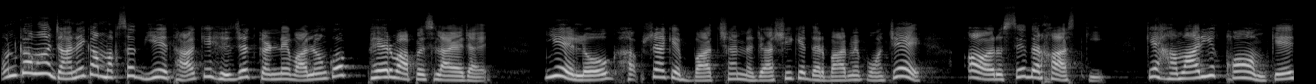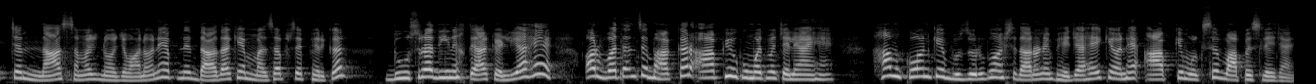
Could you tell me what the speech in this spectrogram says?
ان کا وہاں جانے کا مقصد یہ تھا کہ ہجرت کرنے والوں کو پھر واپس لایا جائے۔ یہ لوگ حبشہ کے بادشاہ نجاشی کے دربار میں پہنچے اور اس سے درخواست کی کہ ہماری قوم کے چند ناز سمجھ نوجوانوں نے اپنے دادا کے مذہب سے پھر کر دوسرا دین اختیار کر لیا ہے اور وطن سے بھاگ کر آپ کی حکومت میں چلے آئے ہیں۔ ہم کو ان کے بزرگوں رشتہ داروں نے بھیجا ہے کہ انہیں آپ کے ملک سے واپس لے جائیں؟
